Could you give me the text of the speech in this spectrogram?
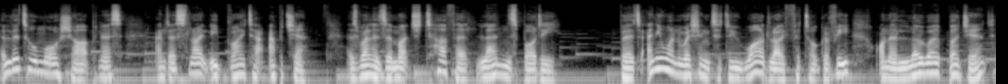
a little more sharpness, and a slightly brighter aperture, as well as a much tougher lens body. But anyone wishing to do wildlife photography on a lower budget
